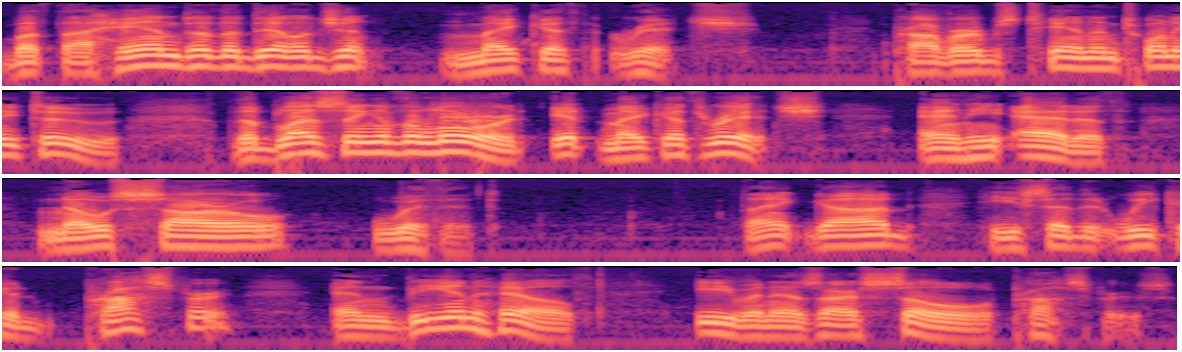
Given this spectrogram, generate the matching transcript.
but the hand of the diligent maketh rich. Proverbs 10 and 22, The blessing of the Lord, it maketh rich, and he addeth no sorrow with it. Thank God, he said that we could prosper and be in health even as our soul prospers.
